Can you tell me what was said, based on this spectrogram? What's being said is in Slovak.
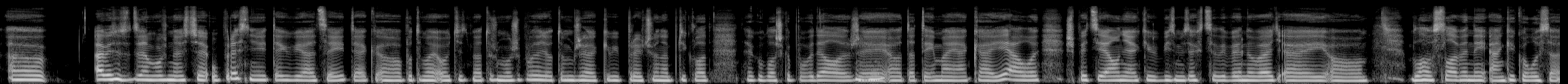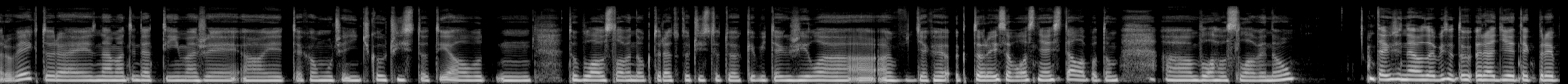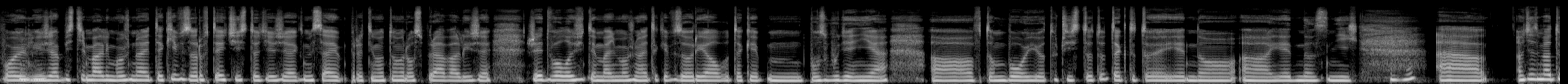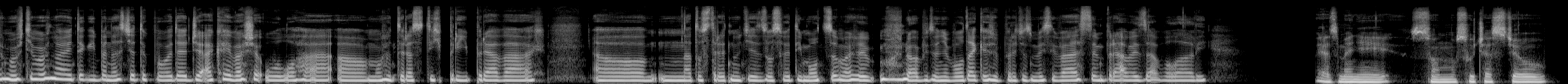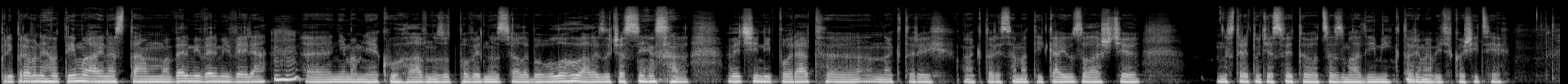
Uh, aby sme to teda možno ešte upresnili tak viacej, tak uh, potom aj otec Matúš môže povedať o tom, že keby prečo napríklad, tak ako Blažka povedala, že mm-hmm. uh, tá téma je aká je, ale špeciálne, keby by sme sa chceli venovať aj uh, blahoslavenej Anke Kolesárovej, ktorá je známa teda tým, že uh, je takou mučeničkou čistoty, alebo um, tou blahoslavenou, ktorá túto čistotu keby tak žila a, a vďaka ktorej sa vlastne aj stala potom uh, blahoslavenou. Takže naozaj by sme to radi tak prepojili, mm-hmm. že aby ste mali možno aj taký vzor v tej čistote, že ak sme sa aj predtým o tom rozprávali, že, že je dôležité mať možno aj také vzory alebo také mm, pozbudenia uh, v tom boji o tú čistotu, tak toto je jedno, uh, jedno z nich. Mm-hmm. A Otec Matúš, môžete možno aj tak iba na začiatok povedať, že aká je vaša úloha uh, možno teraz v tých prípravách uh, na to stretnutie so Svetým Otcom a že možno aby to nebolo také, že prečo sme si vás sem práve zavolali. Viac menej som súčasťou prípravného týmu, ale nás tam veľmi, veľmi veľa. Uh-huh. E, nemám nejakú hlavnú zodpovednosť alebo úlohu, ale zúčastňujem sa väčšiny porad, e, na, ktorých, na ktoré sa ma týkajú, zvlášť e, stretnutia Svetého Otca s mladými, ktoré uh-huh. má byť v Košiciach.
